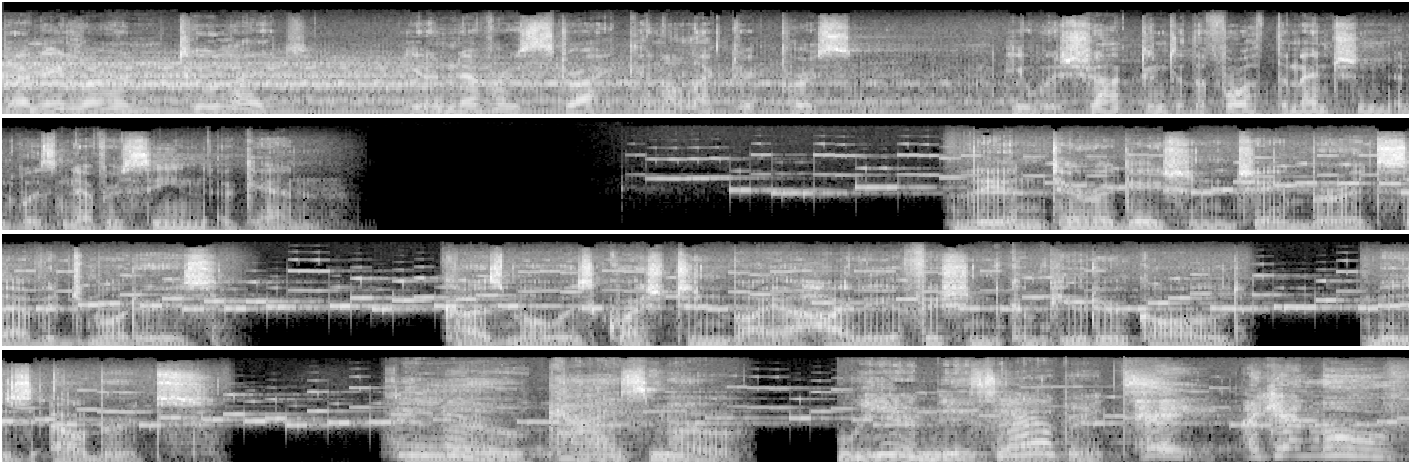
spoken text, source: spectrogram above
Benny learned too late. You never strike an electric person. He was shocked into the fourth dimension and was never seen again. The interrogation chamber at Savage Motors. Cosmo was questioned by a highly efficient computer called Ms. Alberts. Hello, Cosmo. We're Miss Alberts. Hey, I can't move.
